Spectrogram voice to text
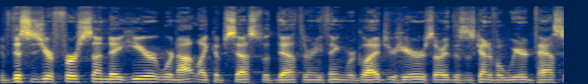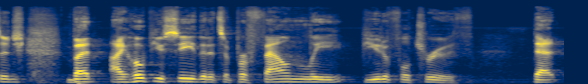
if this is your first Sunday here, we're not like obsessed with death or anything. We're glad you're here. Sorry, this is kind of a weird passage. But I hope you see that it's a profoundly beautiful truth that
